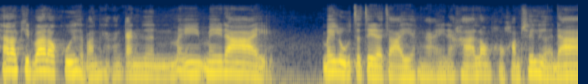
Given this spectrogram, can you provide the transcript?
ถ้าเราคิดว่าเราคุยสถาบันทางการเงินไม่ไม่ได้ ไม่รู้จะเจรจายังไงนะคะ ลองขอความช่วยเหลือได้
